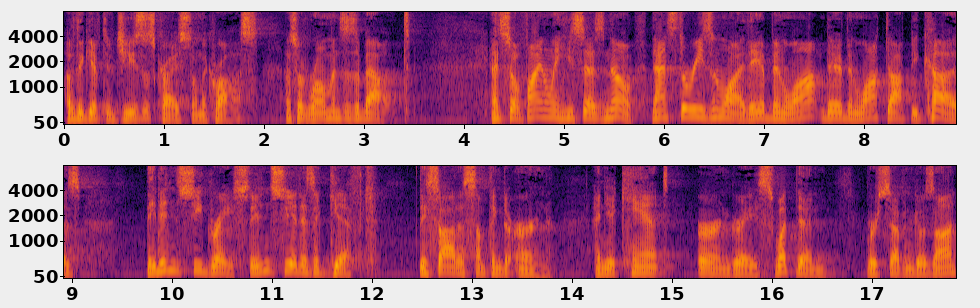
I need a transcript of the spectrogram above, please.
of the gift of Jesus Christ on the cross. That's what Romans is about. And so finally he says, no, that's the reason why. They have been locked, they have been locked off because they didn't see grace. They didn't see it as a gift. They saw it as something to earn. And you can't earn grace. What then? Verse 7 goes on.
